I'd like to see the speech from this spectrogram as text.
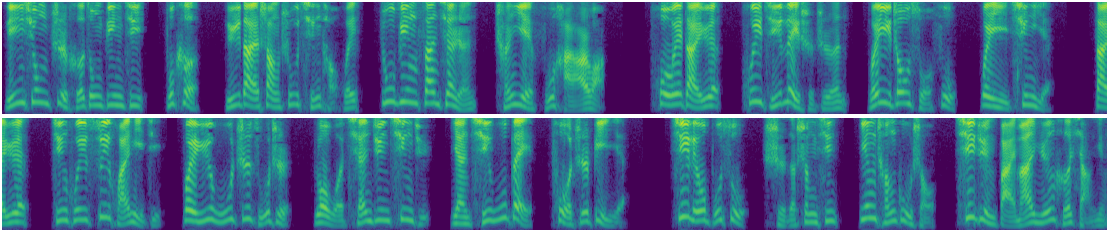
林兄至河宗兵击，不克。屡代尚书请讨辉，督兵三千人，陈夜浮海而往。或谓代曰：“辉及累世之恩，为一州所负，未易轻也。”代曰：“今辉虽怀逆计，未于吾之足智。若我前军轻举，掩其无备，破之必也。激流不速，使得生心，应城固守，七郡百蛮云何响应？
